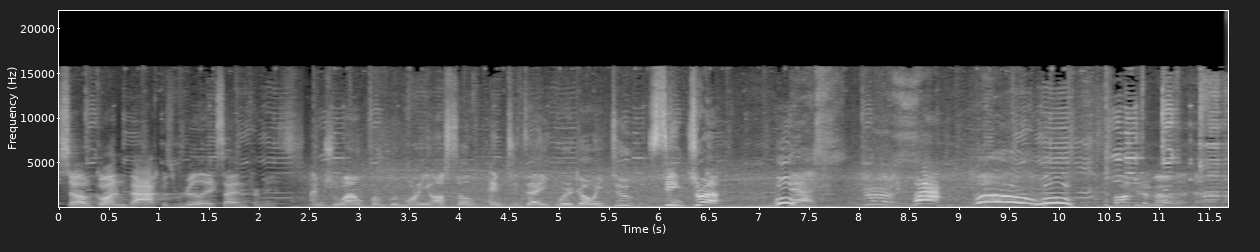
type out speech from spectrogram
So going back was really exciting for me. I'm João from Good Morning Hostel, and today we're going to Sintra! Woo! Yes! Ah! Woo! Woo! Talking about.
